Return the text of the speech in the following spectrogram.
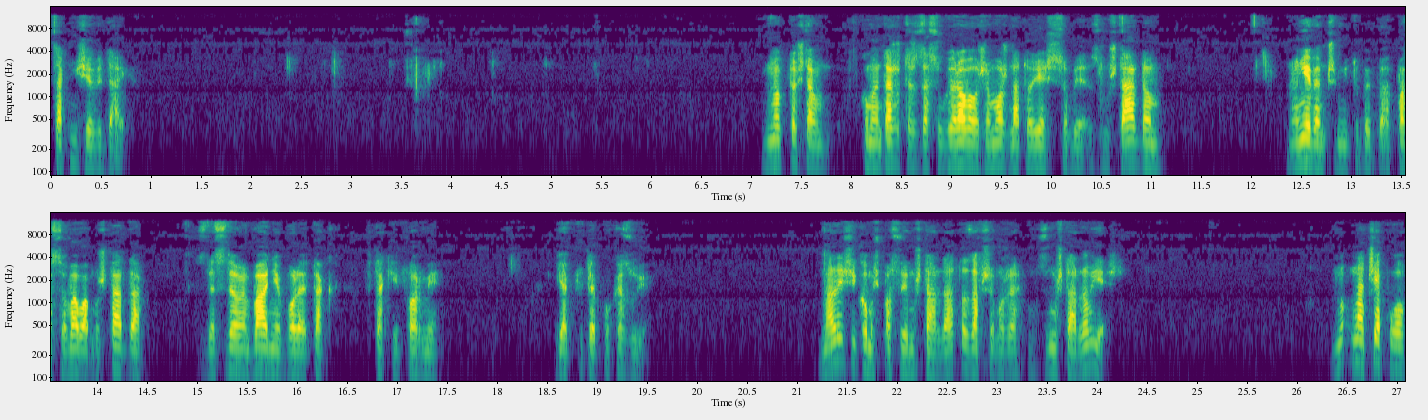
Tak mi się wydaje. No ktoś tam w komentarzu też zasugerował, że można to jeść sobie z musztardą. No nie wiem, czy mi tu by pasowała musztarda. Zdecydowanie wolę tak w takiej formie, jak tutaj pokazuję. No ale jeśli komuś pasuje musztarda, to zawsze może z musztardą jeść. No, na ciepło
